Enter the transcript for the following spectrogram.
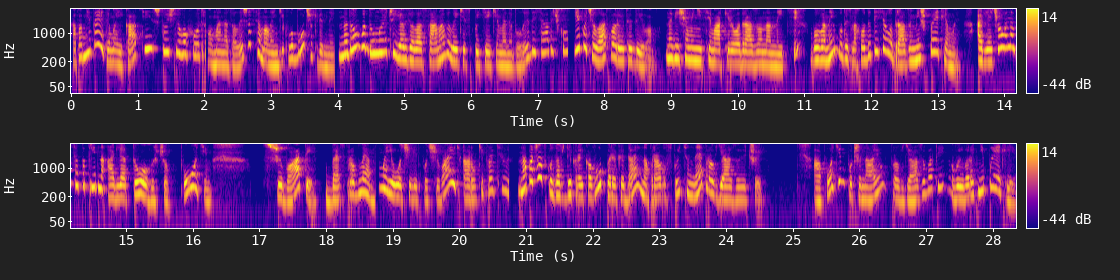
А пам'ятаєте мої капці із штучного хутра? У мене залишився маленький клубочок від них. Недовго думаючи, я взяла саме великі спиці, які в мене були десяточку, і почала творити диво. Навіщо мені ці маркери одразу на нитці? Бо вони будуть знаходитися одразу між петлями. А для чого нам це потрібно? А для того, щоб потім зшивати без проблем. Мої очі відпочивають, а руки працюють. На початку завжди крайкову перекидаю на праву спицю, не пров'язуючи. А потім починаю пров'язувати виворотні петлі.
